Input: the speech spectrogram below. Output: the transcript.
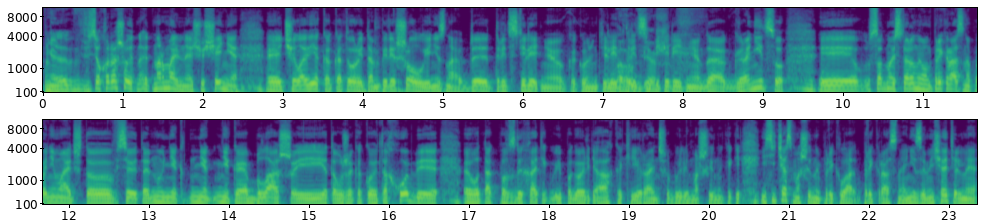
Все хорошо, это, это нормальное ощущение э, человека, который там перешел, я не знаю, 30-летнюю какую-нибудь или 35-летнюю да, границу. И с одной стороны, он прекрасно понимает, что все это ну, нек, нек, некая блажь, и это уже какое-то хобби, э, вот так повздыхать и, и поговорить, ах, какие раньше были машины, какие. И сейчас машины прекла- прекрасные, они замечательные,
